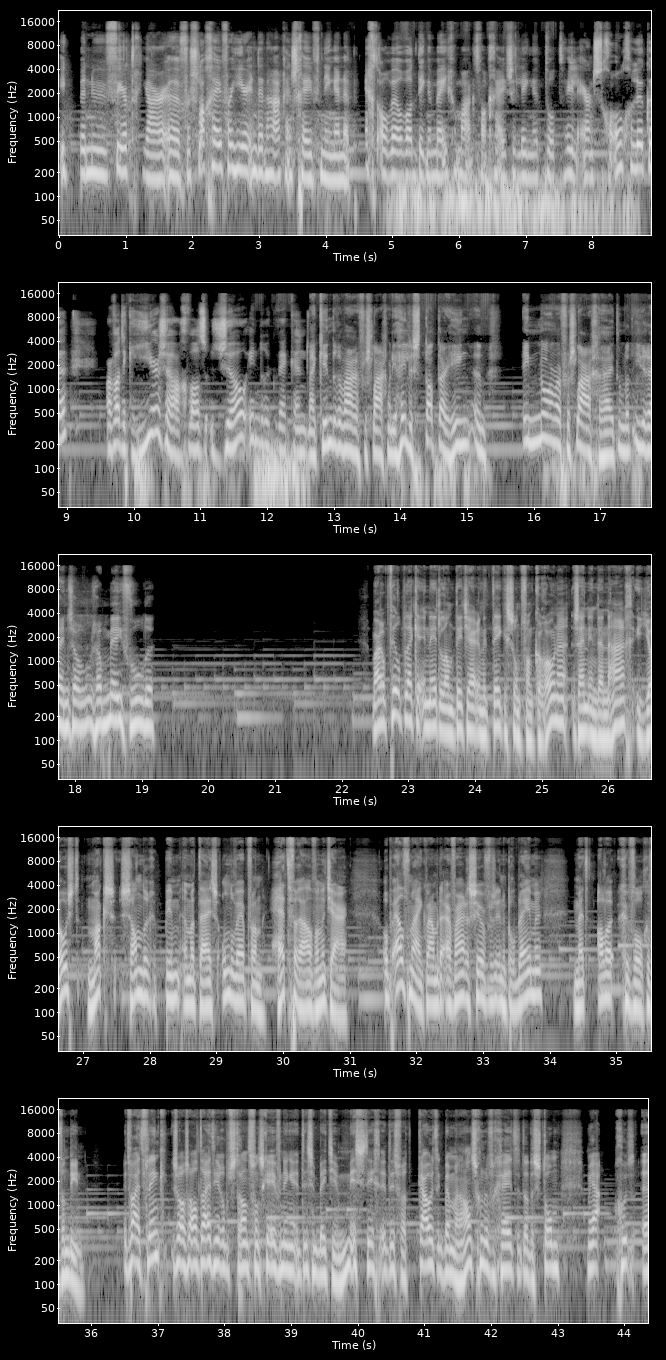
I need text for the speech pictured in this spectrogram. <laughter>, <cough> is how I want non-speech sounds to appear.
Ik ben nu 40 jaar uh, verslaggever hier in Den Haag en Scheveningen. En heb echt al wel wat dingen meegemaakt, van gijzelingen tot hele ernstige ongelukken. Maar wat ik hier zag was zo indrukwekkend. Mijn kinderen waren verslagen, maar die hele stad daar hing een enorme verslagenheid. Omdat iedereen zo, zo meevoelde. Waar op veel plekken in Nederland dit jaar in het teken stond van corona, zijn in Den Haag Joost, Max, Sander, Pim en Matthijs onderwerp van het verhaal van het jaar. Op 11 mei kwamen de ervaren surfers in de problemen met alle gevolgen van dien. Het waait flink, zoals altijd hier op het strand van Scheveningen. Het is een beetje mistig, het is wat koud. Ik ben mijn handschoenen vergeten, dat is stom. Maar ja, goed, uh,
